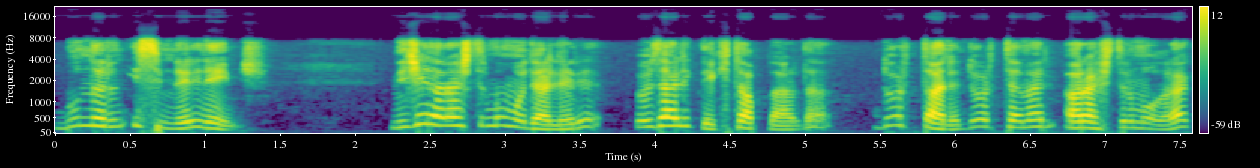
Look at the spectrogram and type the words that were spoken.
bunların isimleri neymiş? Nicel araştırma modelleri özellikle kitaplarda dört tane, dört temel araştırma olarak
